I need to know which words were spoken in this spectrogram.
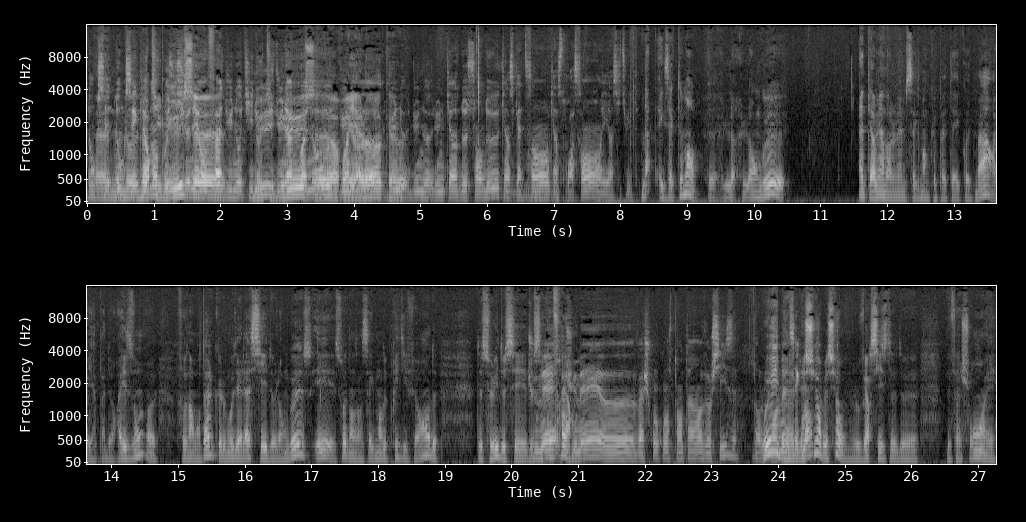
donc c'est clairement positionné en face du Nautilus, d'une Aquano, d'une 15202, 15400, 15300 et ainsi de suite. Bah, exactement. Langueux intervient dans le même segment que Patek Audemars. Il n'y a pas de raison fondamentale que le modèle acier de Langueuse soit dans un segment de prix différent de, de celui de ses, de ses confrères. Tu mets euh, Vacheron Constantin Overseas dans le, oui, même segment bien sûr, bien sûr. L'Overseas de, de, de, Vacheron est,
